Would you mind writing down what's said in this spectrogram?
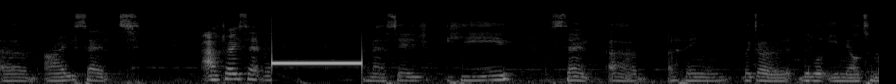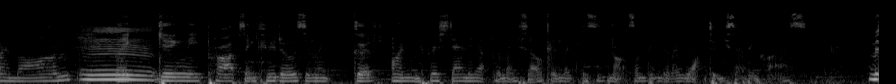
um, I sent after I sent a message, he sent um, a thing like a little email to my mom, Mm. like giving me props and kudos and like good on me for standing up for myself and like this is not something that I want to be said in class. Mr.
